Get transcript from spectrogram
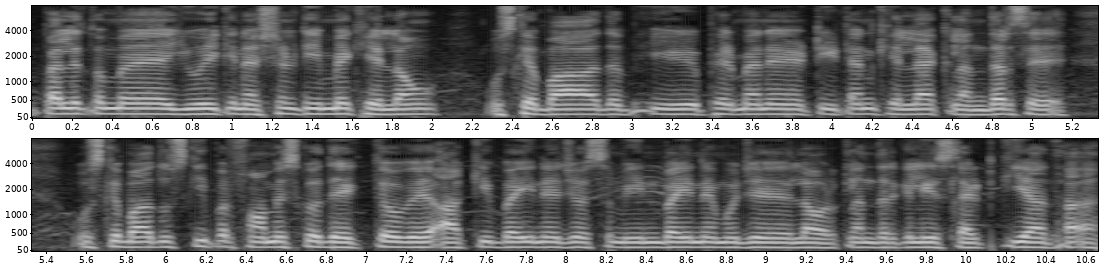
पहले तो मैं यूएई की नेशनल टीम में खेला हूँ। उसके बाद अभी फिर मैंने टी टेन खेला है कलंदर से। उसके बाद उसकी परफॉर्मेंस को देखते हुए आकिब भाई ने, जो समीन भाई ने मुझे लाहौर कलंदर के लिए सेलेक्ट किया था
